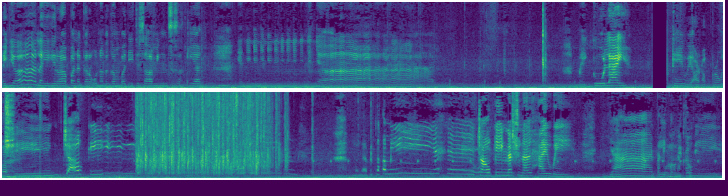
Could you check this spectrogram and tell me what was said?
Ayan, nahihirapan. Nagkaroon ng gagamba dito sa aming sasakyan. Yan, yan, yan, yan, yan, yan, yan, yan, yan, yan, yan. May gulay. Okay, we are approaching Chowking. Malapit na kami. Yay! Chowking National Highway. Yan, paliko Puno na kami.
